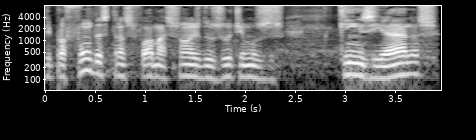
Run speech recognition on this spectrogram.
de profundas transformações dos últimos 15 anos.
